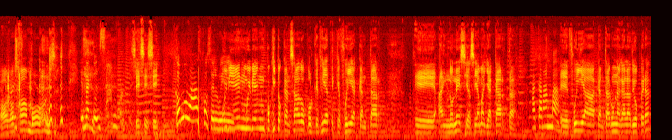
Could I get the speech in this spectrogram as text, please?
oh, los Sanborns. Exacto, en Sanborns. Sí, sí, sí. ¿Cómo vas, José Luis? Muy bien, muy bien. Un poquito cansado porque fíjate que fui a cantar eh, a Indonesia, se llama Yakarta. Ah, caramba. Eh, fui a cantar una gala de ópera.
